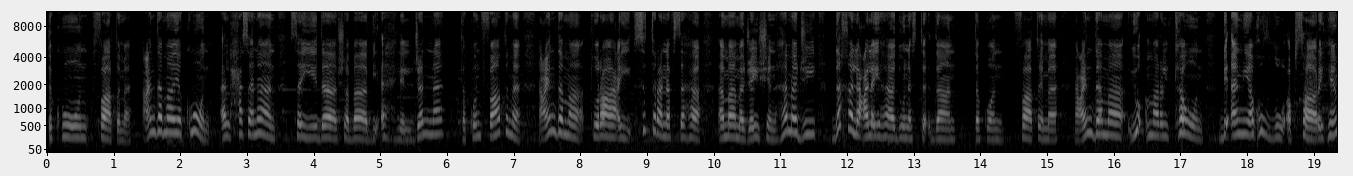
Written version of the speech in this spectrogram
تكون فاطمة. عندما يكون الحسنان سيدا شباب أهل الجنة تكون فاطمة. عندما تراعي ستر نفسها أمام جيش همجي دخل عليها دون استئذان تكون فاطمة. عندما يؤمر الكون بأن يغضوا أبصارهم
